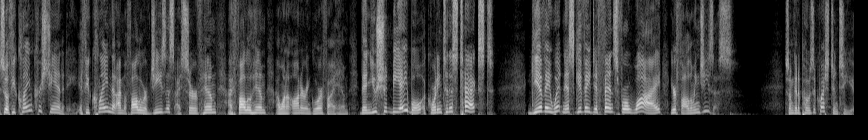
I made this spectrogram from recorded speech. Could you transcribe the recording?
So if you claim Christianity, if you claim that I'm a follower of Jesus, I serve him, I follow him, I want to honor and glorify him, then you should be able, according to this text, give a witness, give a defense for why you're following Jesus. So I'm going to pose a question to you,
